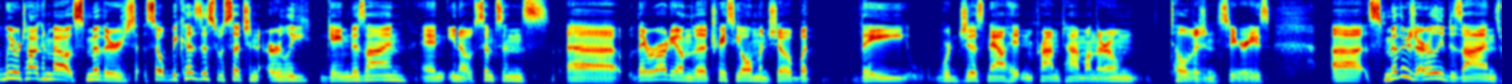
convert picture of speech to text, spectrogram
we were talking about Smithers. So because this was such an early game design, and you know Simpsons, uh, they were already on the Tracey Ullman show, but they were just now hitting prime time on their own television series. Uh, Smithers' early designs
